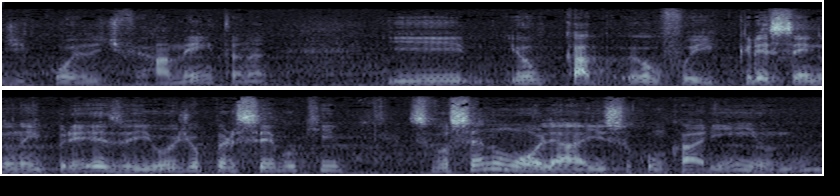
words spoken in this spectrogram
de coisa, de ferramenta, né? E eu, eu fui crescendo na empresa e hoje eu percebo que se você não olhar isso com carinho,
